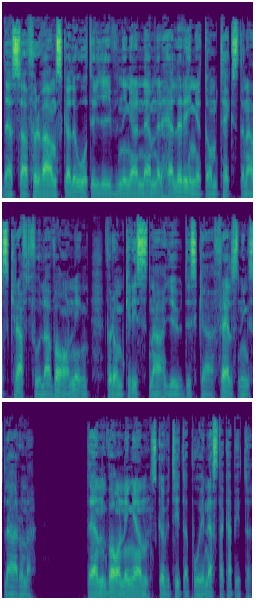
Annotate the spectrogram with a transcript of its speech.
Dessa förvanskade återgivningar nämner heller inget om texternas kraftfulla varning för de kristna judiska frälsningslärorna. Den varningen ska vi titta på i nästa kapitel.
